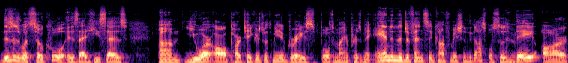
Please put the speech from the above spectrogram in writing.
This is what's so cool is that he says. Um, you are all partakers with me of grace, both in my imprisonment and in the defense and confirmation of the gospel. So they are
